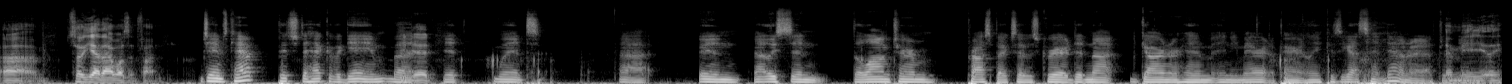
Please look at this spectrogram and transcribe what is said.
Um, so yeah, that wasn't fun. James Cap pitched a heck of a game, but it went uh, in at least in the long term prospects of his career did not garner him any merit apparently because he got sent down right after immediately,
